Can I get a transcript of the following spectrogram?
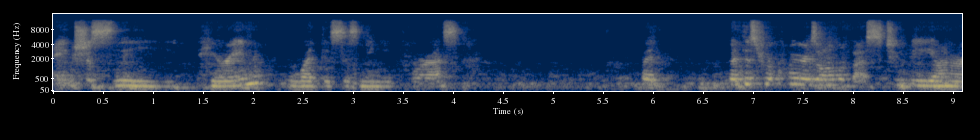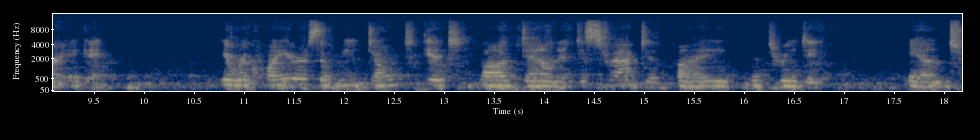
anxiously hearing what this is meaning for us. But, but this requires all of us to be on our A game. It requires that we don't get bogged down and distracted by the 3D and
